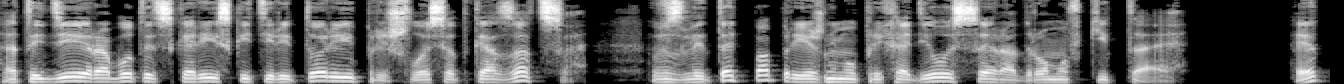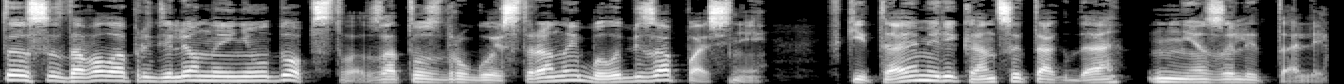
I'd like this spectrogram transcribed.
От идеи работать с корейской территорией пришлось отказаться. Взлетать по-прежнему приходилось с аэродромов Китая. Это создавало определенные неудобства, зато, с другой стороны, было безопаснее. В Китай американцы тогда не залетали.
